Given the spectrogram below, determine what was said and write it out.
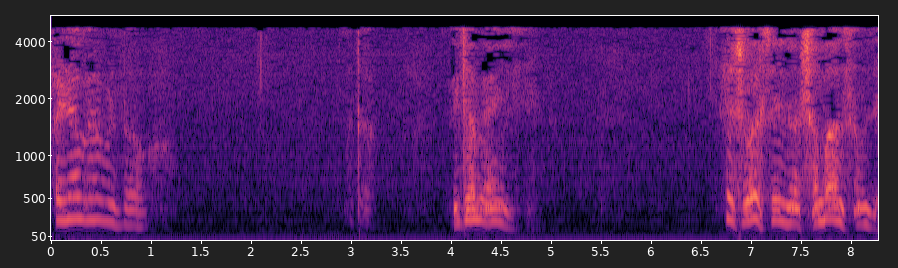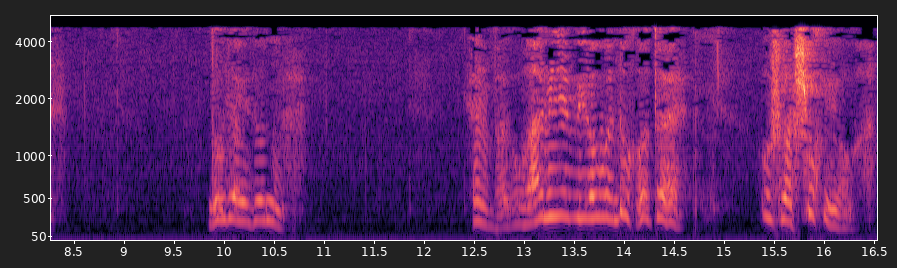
परिणाम अमृत हो। बताओ गीता में वास्ते समान समझे। दो जाए दोनों है। यार भगवान ये भी में दुख होता है, उसका सुख ही होगा।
